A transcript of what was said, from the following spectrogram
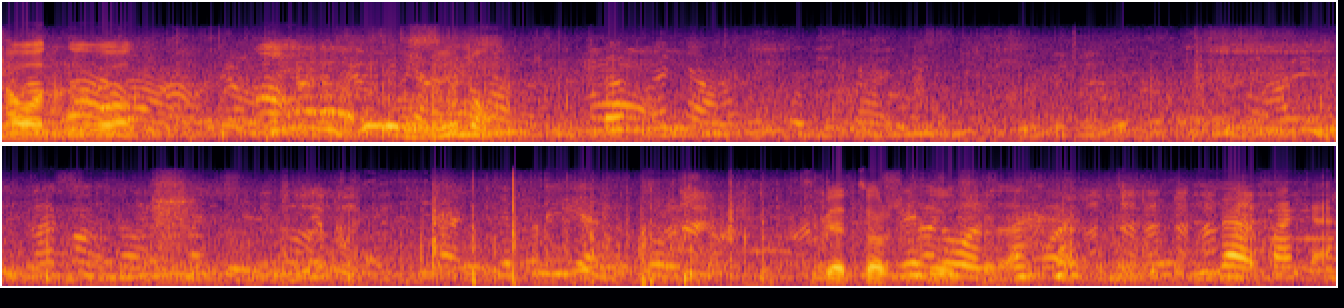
А вот на. Да, тебе привет. Тебе тоже Тебе тоже. Да, пока.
